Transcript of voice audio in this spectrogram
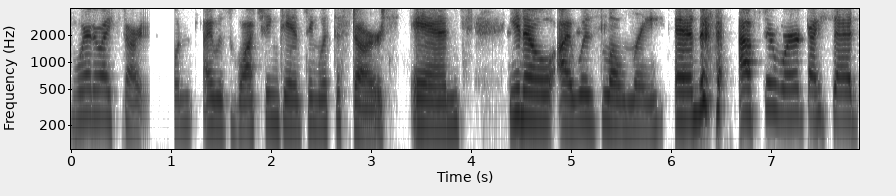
where do I start? When I was watching Dancing with the Stars, and you know, I was lonely. And after work, I said,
